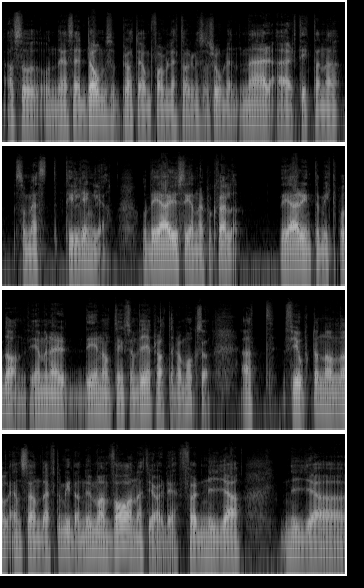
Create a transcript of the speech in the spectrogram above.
alltså och när jag säger de så pratar jag om Formel 1-organisationen, när är tittarna som mest tillgängliga? Och det är ju senare på kvällen. Det är inte mitt på dagen. Jag menar, det är någonting som vi har pratat om också. Att 14.00 en söndag eftermiddag, nu är man van att göra det för nya, nya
